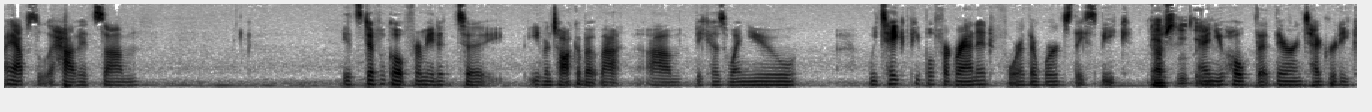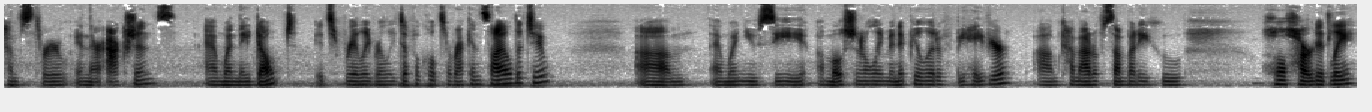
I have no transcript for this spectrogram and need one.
I absolutely have. It's um, it's difficult for me to, to even talk about that um, because when you we take people for granted for the words they speak Absolutely. and you hope that their integrity comes through in their actions. And when they don't, it's really, really difficult to reconcile the two. Um, and when you see emotionally manipulative behavior um, come out of somebody who wholeheartedly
